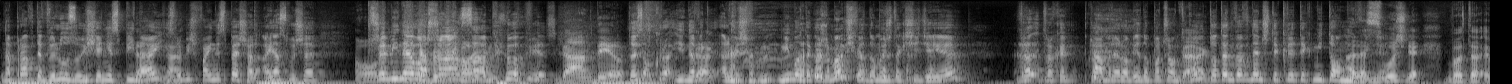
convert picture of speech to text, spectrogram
naprawdę wyluzuj się, nie spinaj Tak, i tak. zrobisz fajny special, a ja słyszę, O, przeminęła nie, szansa, koniec. było, wiesz, Done deal. to jest okro... I nawet, Tak. ale wiesz, m- mimo tego, że mam świadomość, że tak się dzieje, trochę klamrę robię do początku, Tak. to ten wewnętrzny krytyk mi to mówi, Ale nie? słusznie, bo to e,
